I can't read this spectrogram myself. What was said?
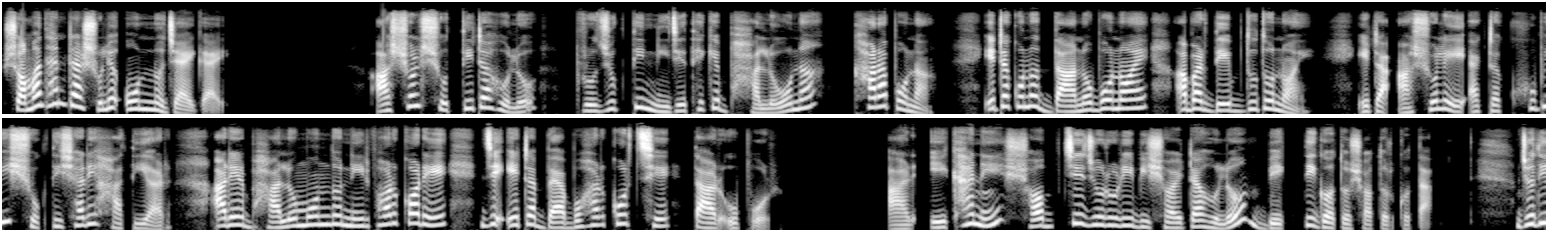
সমাধানটা আসলে অন্য জায়গায়। আসল সত্যিটা হলো, প্রযুক্তি নিজে থেকে ভালোও না, খারাপও না। এটা কোনো দানবও নয়, আবার দেবদূতও নয়। এটা আসলে একটা খুবই শক্তিশালী হাতিয়ার, আর এর ভালো মন্দ নির্ভর করে যে এটা ব্যবহার করছে তার উপর। আর এখানে সবচেয়ে জরুরি বিষয়টা হলো ব্যক্তিগত সতর্কতা। যদি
